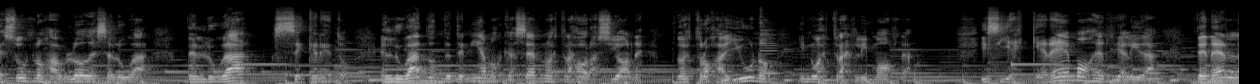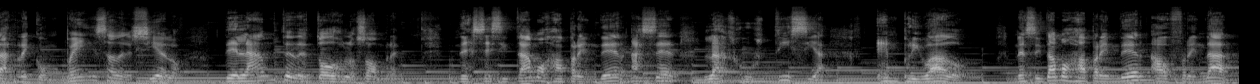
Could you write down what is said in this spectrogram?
Jesús nos habló de ese lugar, del lugar secreto, el lugar donde teníamos que hacer nuestras oraciones, nuestros ayunos y nuestras limosnas. Y si queremos en realidad tener la recompensa del cielo delante de todos los hombres, necesitamos aprender a hacer la justicia en privado. Necesitamos aprender a ofrendar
